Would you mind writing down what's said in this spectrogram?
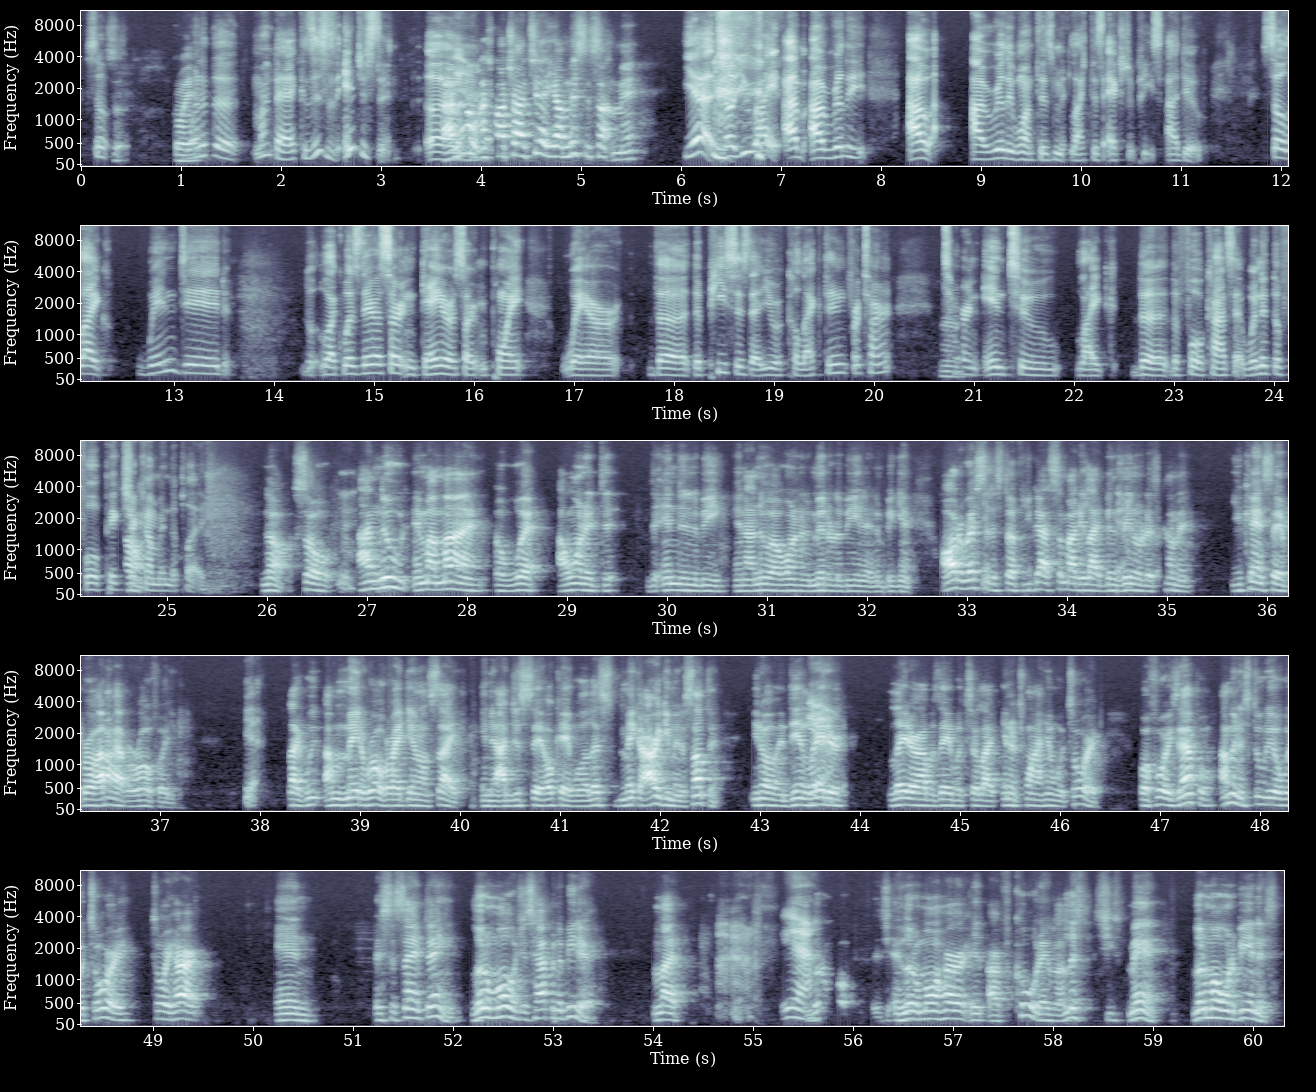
So, So- Go one of the my bad because this is interesting. Uh, I know. That's why I'm trying to tell you. Y'all missing something, man. Yeah, no, you're right. I I really I I really want this like this extra piece. I do. So like when did like was there a certain day or a certain point where the the pieces that you were collecting for turn mm. turn into like the the full concept? When did the full picture oh. come into play? No. So I knew in my mind of what I wanted to, the ending to be, and I knew I wanted the middle to be in the beginning. All the rest of the stuff, you got somebody like Benzino that's coming. You can't say, bro, I don't have a role for you. Like we, I made a role right then on site, and I just said, okay, well, let's make an argument or something, you know. And then yeah. later, later, I was able to like intertwine him with Tori. But for example, I'm in the studio with Tori, Tori Hart, and it's the same thing. Little Mo just happened to be there. I'm like, yeah. Little Mo, and Little Mo and her are cool. They were like, listen, she's man, Little Mo want to be in this.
